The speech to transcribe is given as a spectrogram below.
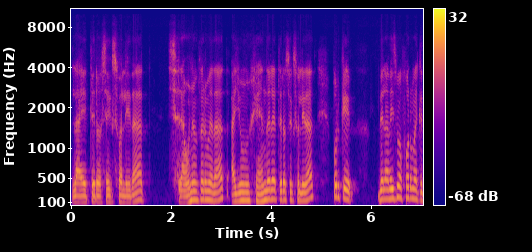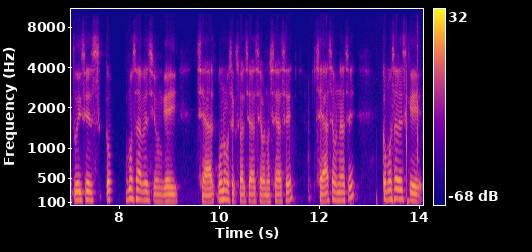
la heterosexualidad. ¿Será una enfermedad? ¿Hay un gen de la heterosexualidad? Porque de la misma forma que tú dices, ¿cómo sabes si un gay, sea, un homosexual se hace o no se hace? se hace o nace, ¿cómo sabes que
